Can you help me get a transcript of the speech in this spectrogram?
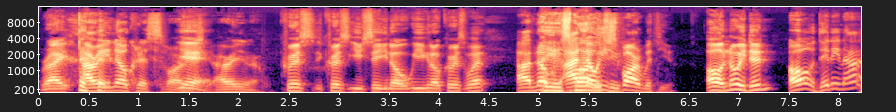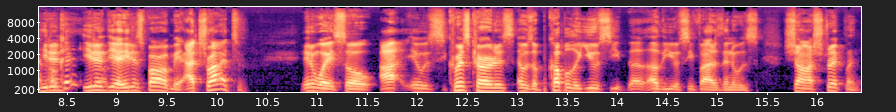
right? I already know Chris sparred Yeah. I already know. Chris, Chris, you see, you know, you know Chris what? I know. He I sparred know with he you. sparred with you. Oh no, he didn't. Oh, did he not? He didn't. Okay. He didn't. Yeah, he didn't spar with me. I tried to. Anyway, so I it was Chris Curtis. It was a couple of UFC uh, other UFC fighters, and it was Sean Strickland,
